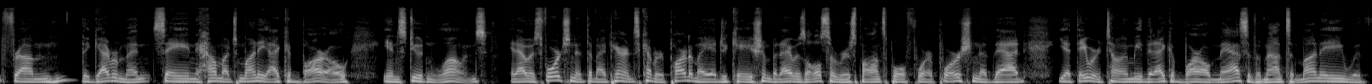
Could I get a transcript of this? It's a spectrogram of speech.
from the government saying how much money I could borrow in student loans. And I was fortunate that my parents covered part of my education, but I was also responsible for a portion of that. Yet they were telling me that I could borrow massive amounts of money with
